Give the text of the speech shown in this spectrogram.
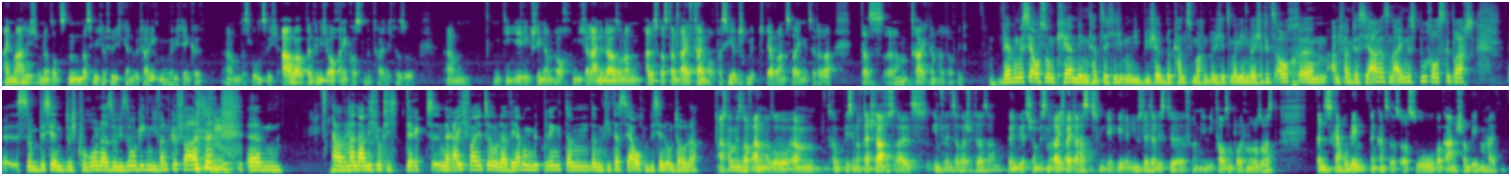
einmalig und ansonsten lasse ich mich natürlich gerne beteiligen, wenn ich denke, ähm, das lohnt sich. Aber dann bin ich auch an den Kosten beteiligt. Also ähm, diejenigen stehen dann auch nicht alleine da, sondern alles, was dann Lifetime auch passiert mit Werbeanzeigen etc., das ähm, trage ich dann halt auch mit. Werbung ist ja auch so ein Kernding tatsächlich, um die Bücher bekannt zu machen, würde ich jetzt mal gehen. Weil ich habe jetzt auch ähm, Anfang des Jahres ein eigenes Buch rausgebracht. Äh, ist so ein bisschen durch Corona sowieso gegen die Wand gefahren. Mhm. ähm, aber wenn man da nicht wirklich direkt eine Reichweite oder Werbung mitbringt, dann, dann geht das ja auch ein bisschen unter, oder? Es kommt ein bisschen drauf an. Also ähm, es kommt ein bisschen auf deinen Status als Influencer beispielsweise an. Wenn du jetzt schon ein bisschen Reichweite hast und irgendwie eine Newsletterliste von irgendwie 1000 Leuten oder so hast, dann ist es kein Problem. Dann kannst du das auch so organisch am Leben halten.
